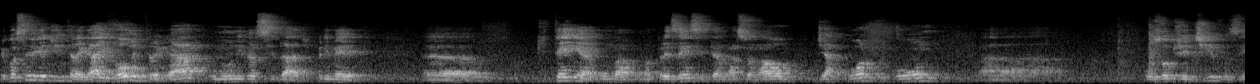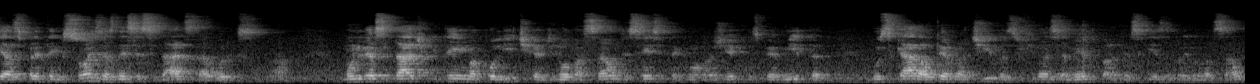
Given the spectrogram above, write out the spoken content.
Eu gostaria de entregar, e vou entregar, uma universidade, primeiro, uh, que tenha uma, uma, presença internacional de acordo com uh, os objetivos e as pretensões e as necessidades da URGS. Tá? Uma universidade que tenha uma política de inovação, de ciência e tecnologia que nos permita buscar alternativas de financiamento para pesquisa, para inovação,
